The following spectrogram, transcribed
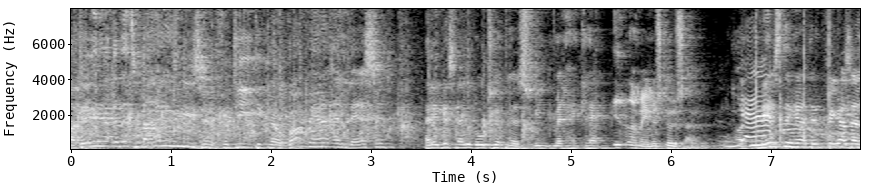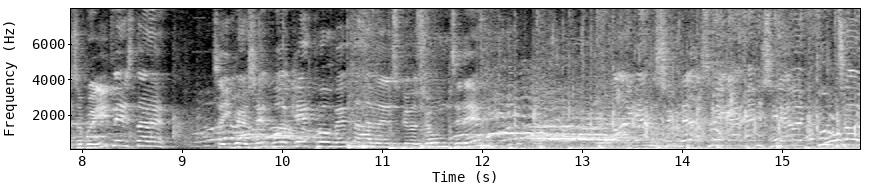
Og den her, den er til dig, Louise, fordi det kan jo godt være, at Lasse, han ikke er særlig god til at passe svin, men han kan eddermame skrive sange. Og Ja. den næste her, den fik os altså på hitlisterne. Så I kan jo selv prøve at gætte på, hvem der har været inspirationen til den. Meget gerne synge med, så vil jeg gerne have, hvis I laver et fuldtårs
